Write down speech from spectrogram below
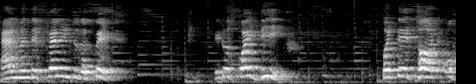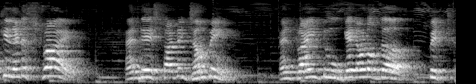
And when they fell into the pit, it was quite deep. But they thought, okay, let us try. And they started jumping and trying to get out of the pit.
